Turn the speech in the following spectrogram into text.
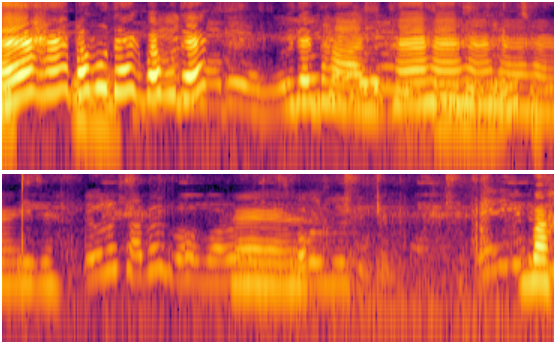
হ্যাঁ হ্যাঁ বাবু দেখ বাবু দেখ। এই দেখ ধান। হ্যাঁ হ্যাঁ হ্যাঁ হ্যাঁ হ্যাঁ এই যে। হ্যাঁ। বাহ।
